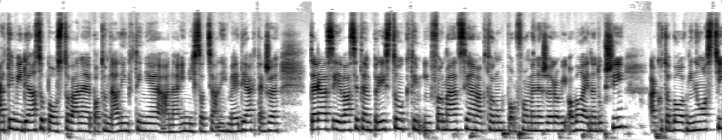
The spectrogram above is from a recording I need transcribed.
a tie videá sú postované potom na LinkedIne a na iných sociálnych médiách, takže teraz je vlastne ten prístup k tým informáciám a k tomu portfolio manažerovi oveľa jednoduchší, ako to bolo v minulosti.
